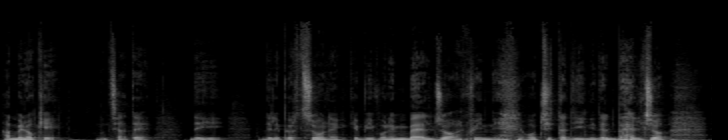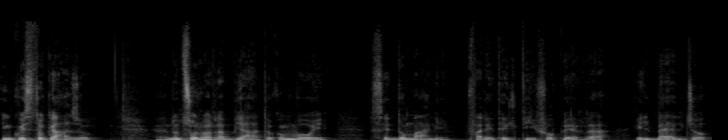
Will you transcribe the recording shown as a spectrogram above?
a meno che non siate dei, delle persone che vivono in Belgio, quindi o cittadini del Belgio, in questo caso eh, non sono arrabbiato con voi se domani farete il tifo per il Belgio.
